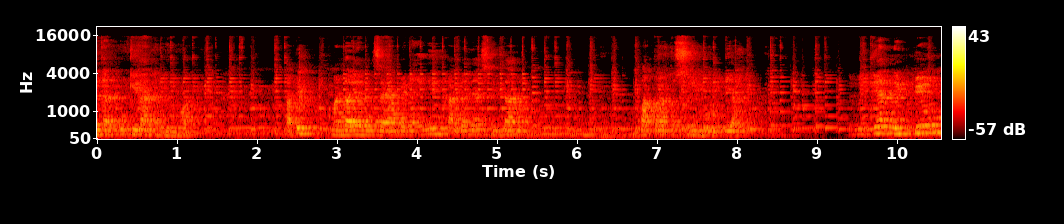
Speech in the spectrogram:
model dan ukiran yang dibuat. Tapi mandau yang saya pegang ini harganya sekitar 400 ribu rupiah. Demikian review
